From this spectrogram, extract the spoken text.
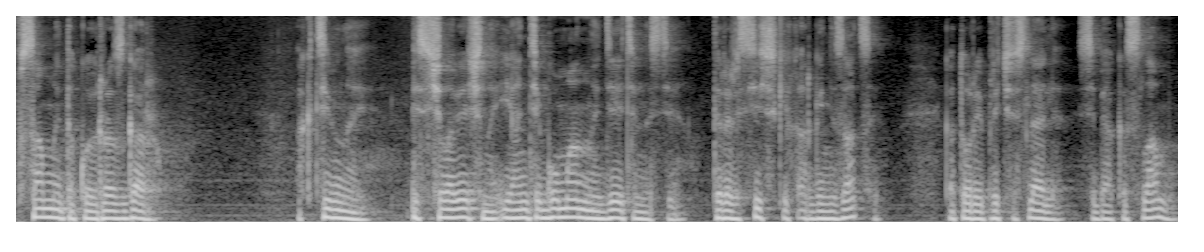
в самый такой разгар активной, бесчеловечной и антигуманной деятельности террористических организаций, которые причисляли себя к исламу,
